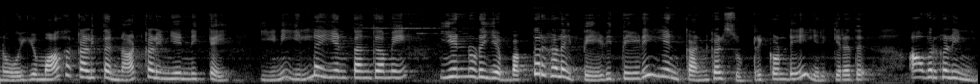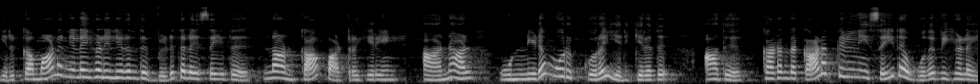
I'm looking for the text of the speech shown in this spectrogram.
நோயுமாக கழித்த நாட்களின் எண்ணிக்கை இனி இல்லை என் தங்கமே. என்னுடைய பக்தர்களை தேடி தேடி என் கண்கள் சுற்றி கொண்டே இருக்கிறது. அவர்களின் இறுக்கமான நிலைகளிலிருந்து விடுதலை செய்து நான் காப்பாற்றுகிறேன். ஆனால் உன்னிடம் ஒரு குறை இருக்கிறது. அது கடந்த காலத்தில் நீ செய்த உதவிகளை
